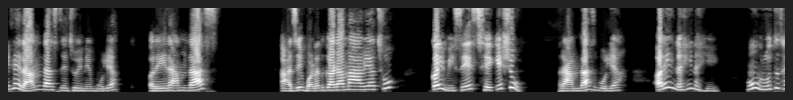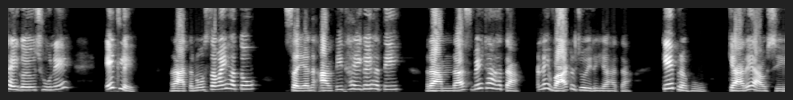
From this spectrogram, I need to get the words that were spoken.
એટલે રામદાસને જોઈને બોલ્યા, અરે રામદાસ, આજે બળદગાડામાં આવ્યા છો? કઈ વિશેષ છે કે શું? રામદાસ બોલ્યા, અરે નહીં નહીં, હું વૃદ્ધ થઈ ગયો છું ને, એટલે રાતનો સમય હતો. શયન આરતી થઈ ગઈ હતી. રામદાસ બેઠા હતા. અને વાટ જોઈ રહ્યા હતા. કે પ્રભુ, ક્યારે આવશે?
